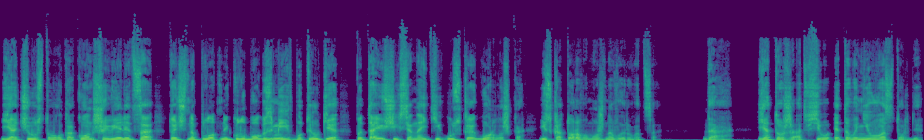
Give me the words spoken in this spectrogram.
Я чувствовал, как он шевелится, точно плотный клубок змей в бутылке, пытающихся найти узкое горлышко, из которого можно вырваться. Да, я тоже от всего этого не в восторге.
